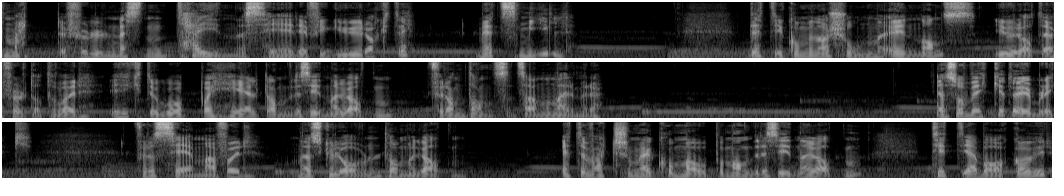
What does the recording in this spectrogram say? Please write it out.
smertefull, nesten tegneseriefiguraktig, med et smil. Dette i kombinasjon med øynene hans gjorde at jeg følte at det var riktig å gå på helt andre siden av gaten før han danset seg noe nærmere. Jeg så vekk et øyeblikk for å se meg for når jeg skulle over den tomme gaten. Etter hvert som jeg kom meg over på den andre siden av gaten, tittet jeg bakover,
